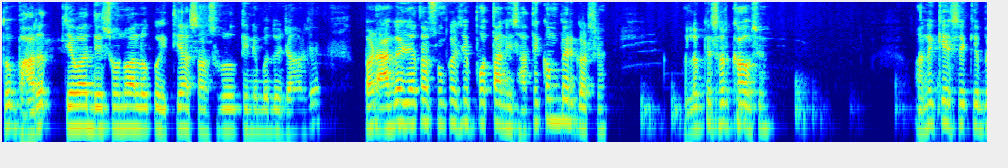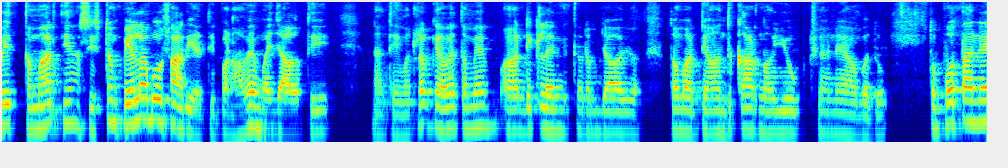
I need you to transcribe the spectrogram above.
તો ભારત જેવા દેશોનો આ લોકો ઇતિહાસ સંસ્કૃતિને બધું જાણશે. પણ આગળ જતા શું કરશે? પોતાની સાથે કમ્પેર કરશે. મતલબ કે સરખાવશે. અને કહેશે કે ભાઈ, તમારે ત્યાં સિસ્ટમ પહેલા બહુ સારી હતી, પણ હવે મજા આવતી. નથી. મતલબ કે હવે તમે ડિક્લાઇનની તરફ જાઓ છો. તમારે ત્યાં અંધકારનો યુગ છે ને આ બધું. તો પોતાને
